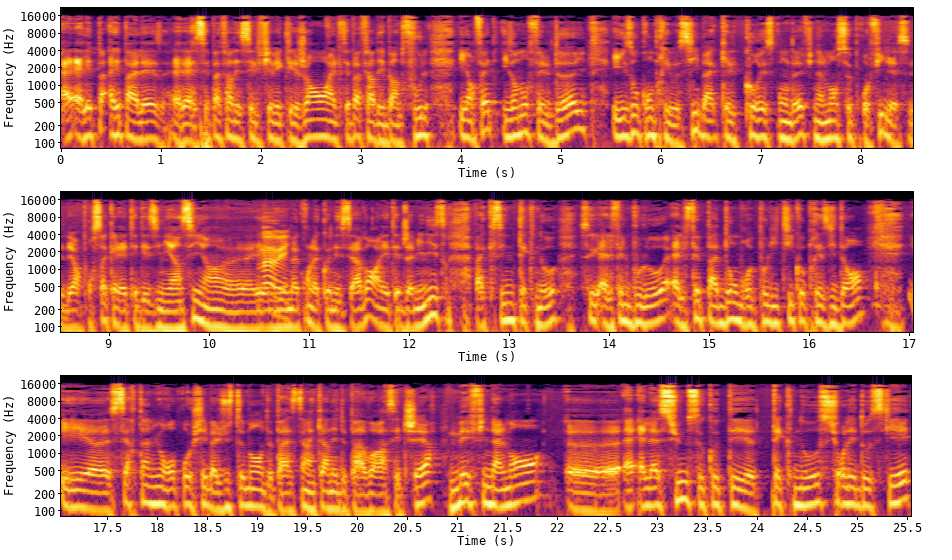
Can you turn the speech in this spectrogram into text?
elle, est pas, elle est pas à l'aise. Elle, elle, sait pas faire des selfies avec les gens. Elle sait pas faire des bains de foule. Et en fait, ils en ont fait le deuil et ils ont compris aussi bah, qu'elle correspondait finalement ce profil. Et c'est d'ailleurs pour ça qu'elle a été désignée ainsi. Hein. Macron la connaissait avant. Elle était déjà ministre. Bah, c'est une techno. Elle fait le boulot. Elle fait pas d'ombre politique au président. Et certains lui ont reproché bah, justement de pas assez incarner, de pas avoir assez de chair, mais finalement, euh, elle assume ce côté techno sur les dossiers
